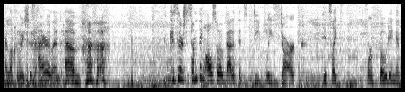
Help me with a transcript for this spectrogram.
I love the way she says Ireland. Um, because there's something also about it that's deeply dark. It's like foreboding and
